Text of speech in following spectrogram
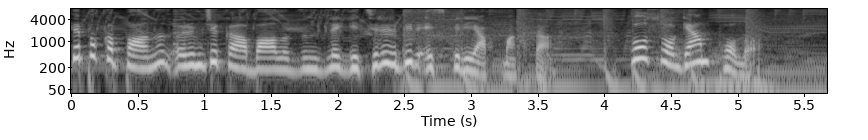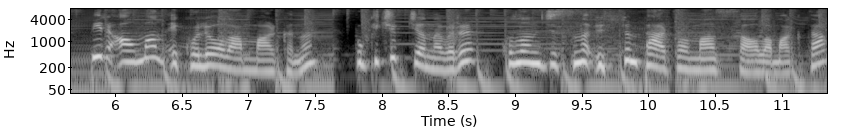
depo kapağının örümcek ağı bağladığını dile getirir bir espri yapmakta. Volkswagen Polo Bir Alman ekolü olan markanın bu küçük canavarı kullanıcısına üstün performans sağlamakta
